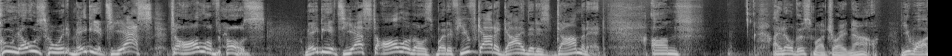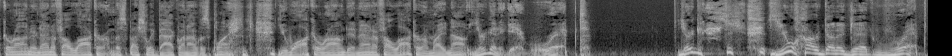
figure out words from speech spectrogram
Who knows who it? Maybe it's yes to all of those. Maybe it's yes to all of those. But if you've got a guy that is dominant, um, I know this much right now. You walk around an NFL locker room, especially back when I was playing. You walk around an NFL locker room right now, you're going to get ripped. You're you are going to get ripped.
